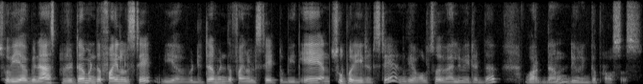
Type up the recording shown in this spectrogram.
So, we have been asked to determine the final state, we have determined the final state to be the A and superheated state and we have also evaluated the work done during the process.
